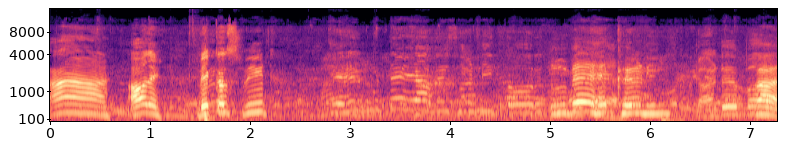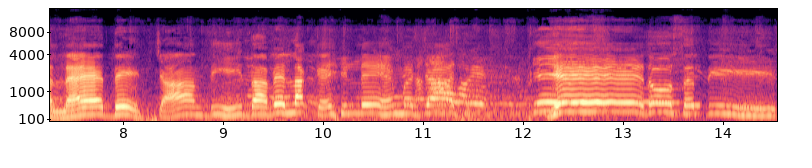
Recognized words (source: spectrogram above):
ਆ ਆਓ ਦੇ ਬੇਕਲ ਸਵੀਟ ਤੂੰ ਵੇਖਣੀ। ਲੈ ਦੇ ਚਾਂਦੀ ਦਾ ਵੇ ਲੱਕ ਹਿੱਲੇ ਮਜਾਜ? ਇਹ ਦੋਸਤੀ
